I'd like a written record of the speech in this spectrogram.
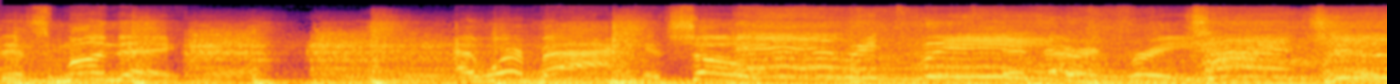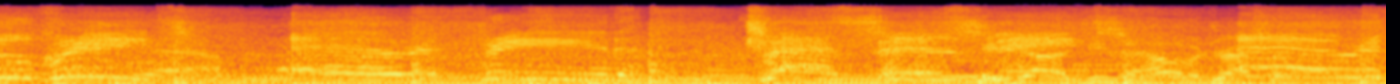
right, it's Monday. And we're back. And so, Eric Freed. It's Eric Freed. Time to greet Eric Freed. Dresses He neat. does. He's a hell of a dresser. Eric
